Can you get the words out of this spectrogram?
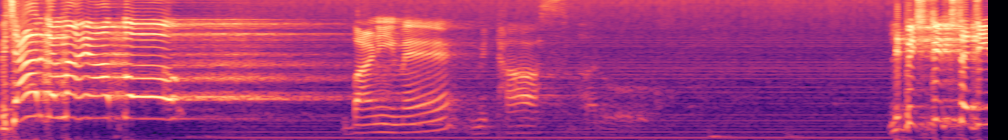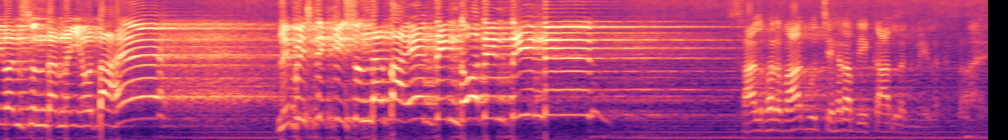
विचार करना है आपको। वाणी में मिठास भरो लिपस्टिक जीवन सुंदर नहीं होता है। लिपस्टिक की सुंदरता एक दिन, दो दिन, तीन दिन। साल भर बाद वो चेहरा बेकार लगने लगता है।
